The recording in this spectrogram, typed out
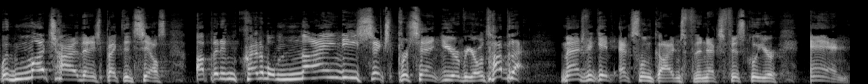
with much higher than expected sales, up an incredible 96% year over year. On top of that, management gave excellent guidance for the next fiscal year and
